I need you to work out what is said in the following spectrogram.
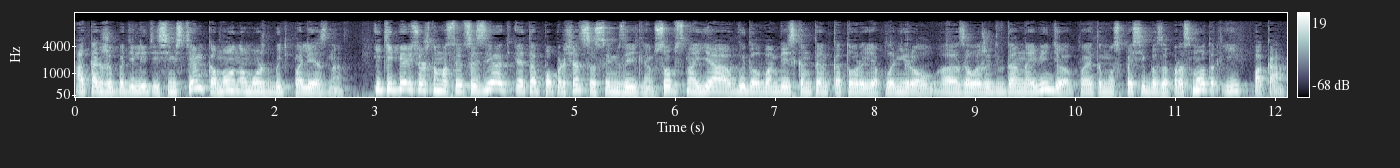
а также поделитесь им с тем, кому оно может быть полезно. И теперь все, что нам остается сделать, это попрощаться со своим зрителем. Собственно, я выдал вам весь контент, который я планировал э, заложить в данное видео, поэтому спасибо за просмотр и пока.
